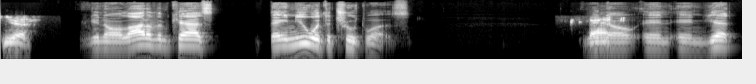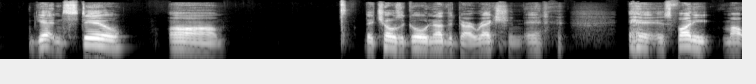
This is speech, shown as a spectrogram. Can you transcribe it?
Yes. You know, a lot of them cats, they knew what the truth was, you know, and and yet, yet and still, um, they chose to go another direction. And, and it's funny, my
